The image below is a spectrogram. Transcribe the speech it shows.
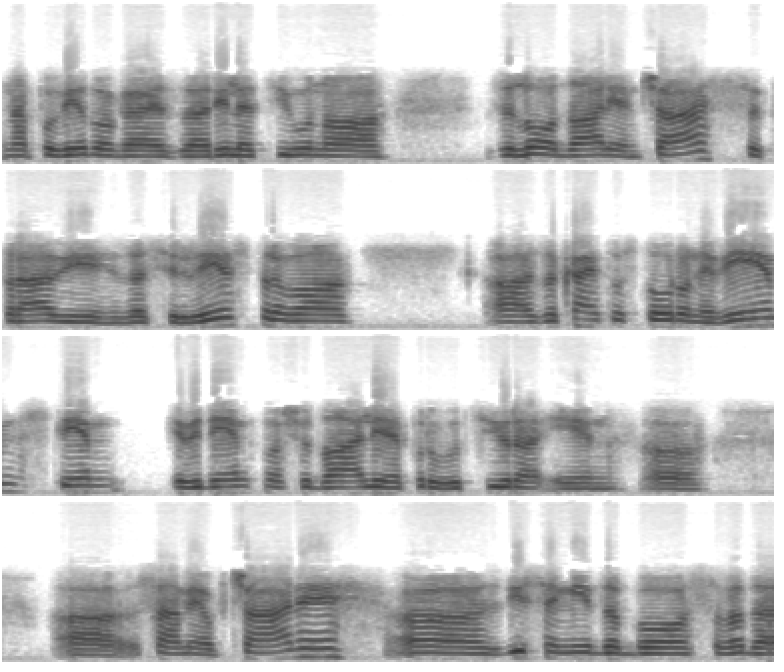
napovedal ga je za relativno zelo oddaljen čas, se pravi za Silvestrovo. A, zakaj je to storil, ne vem. S tem evidentno še dalje provocira in a, a, same občane. A, zdi se mi, da bo seveda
